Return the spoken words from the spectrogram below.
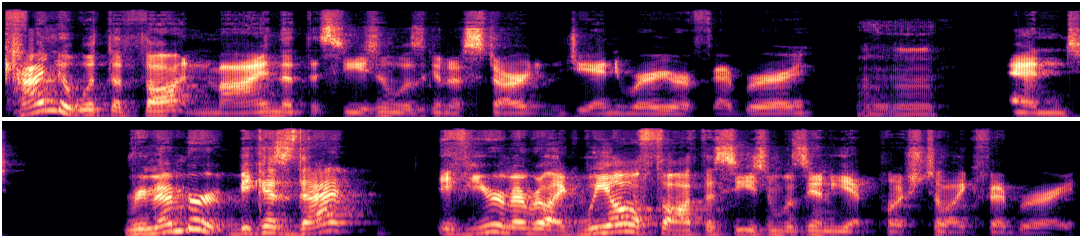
kind of with the thought in mind that the season was going to start in January or February. Mm-hmm. And remember, because that, if you remember, like we all thought the season was going to get pushed to like February.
